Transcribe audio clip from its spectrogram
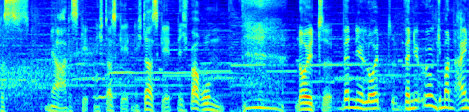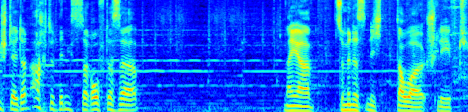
Das... Ja, das geht nicht, das geht nicht, das geht nicht. Warum? Leute, wenn ihr Leute, wenn ihr irgendjemanden einstellt, dann achtet wenigstens darauf, dass er... Naja, zumindest nicht Dauer schläft.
